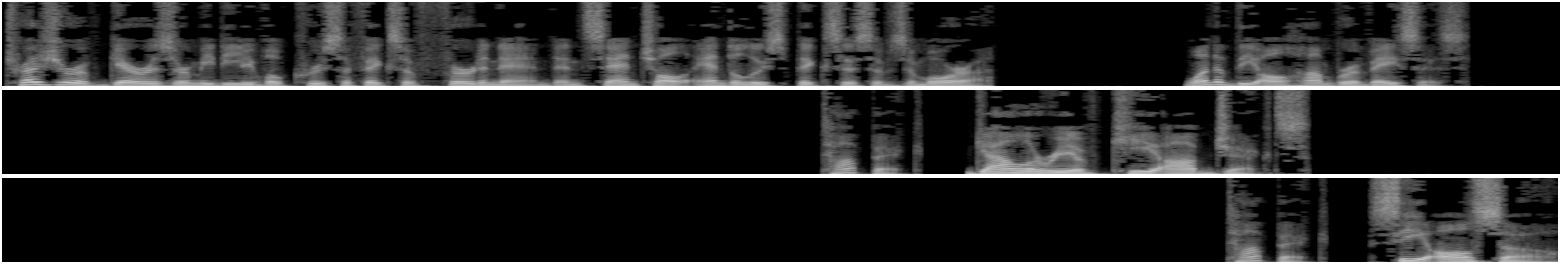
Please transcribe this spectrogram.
Treasure of Medieval crucifix of Ferdinand and Sanchal Andalus Pyxis of Zamora. One of the Alhambra vases. Gallery of key objects. See also.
